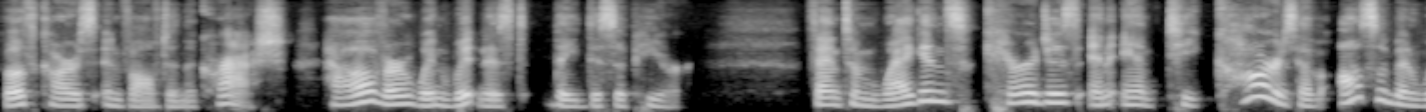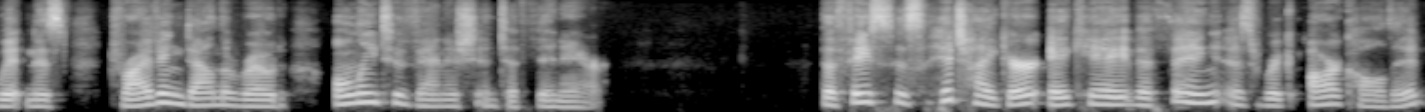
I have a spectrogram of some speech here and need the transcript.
both cars involved in the crash. However, when witnessed, they disappear. Phantom wagons, carriages, and antique cars have also been witnessed driving down the road only to vanish into thin air. The Faceless Hitchhiker, aka The Thing, as Rick R. called it,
